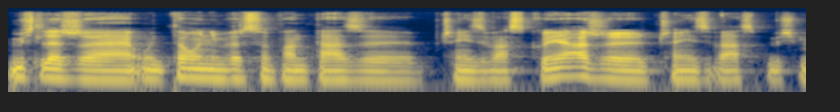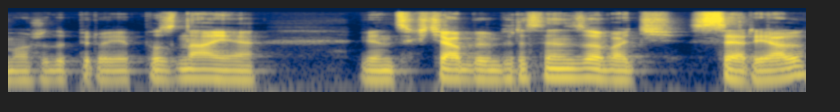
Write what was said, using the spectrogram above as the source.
Myślę, że to uniwersum fantazy część z Was kojarzy, część z Was być może dopiero je poznaje więc chciałbym recenzować serial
